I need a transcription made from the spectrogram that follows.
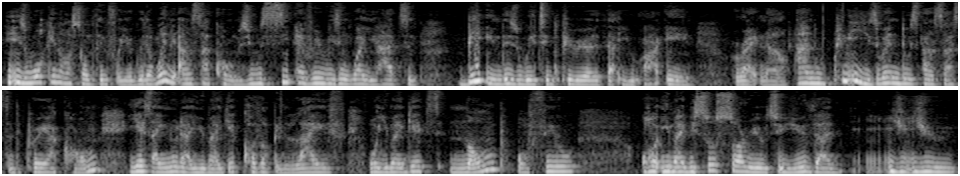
He is working out something for your good. And when the answer comes, you will see every reason why you had to be in this waiting period that you are in right now. And please, when those answers to the prayer come, yes, I know that you might get caught up in life or you might get numb or feel or it might be so surreal to you that you you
